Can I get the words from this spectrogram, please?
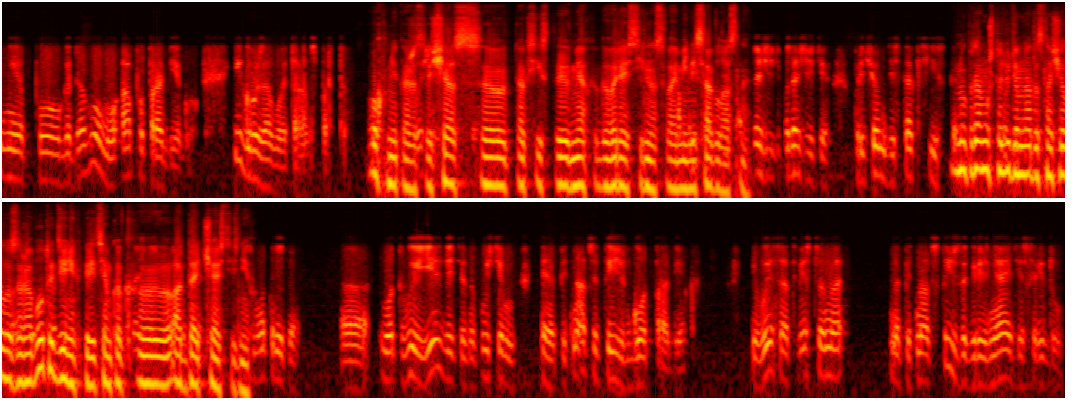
не по годовому, а по пробегу. И грузовой транспорт. Ох, мне кажется, сейчас э, таксисты, мягко говоря, сильно с вами а не согласны. Подождите, подождите. Причем здесь таксисты? Ну, потому что людям надо сначала заработать денег перед тем, как э, отдать часть из них. Смотрите, э, вот вы ездите, допустим, 15 э, тысяч в год пробег. И вы, соответственно, на 15 тысяч загрязняете среду.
